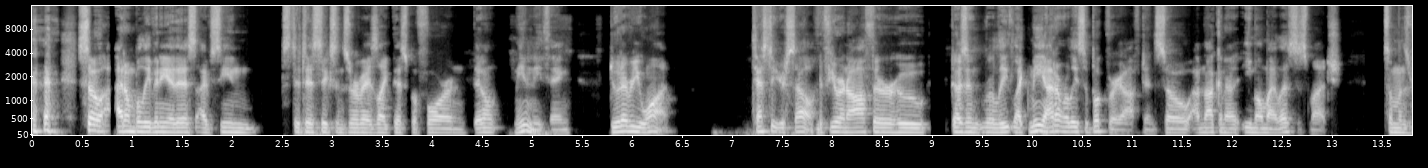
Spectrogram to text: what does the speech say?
So i don't believe any of this. I've seen statistics and surveys like this before and they don't mean anything. Do whatever you want. Test it yourself. If you're an author who doesn't release like me i don't release a book very often so i'm not going to email my list as much. Someone's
